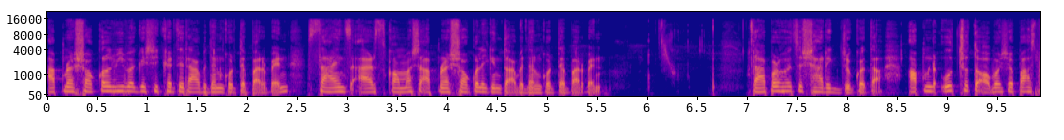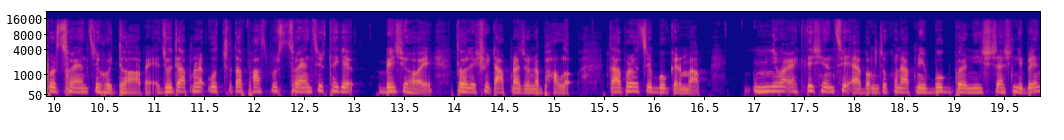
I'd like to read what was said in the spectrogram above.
আপনার সকল বিভাগের শিক্ষার্থীরা আবেদন করতে পারবেন। সায়েন্স, আর্টস, কমার্স আপনারা সকলে কিন্তু আবেদন করতে পারবেন। তারপর হয়েছে শারীরিক যোগ্যতা। আপনার উচ্চতা অবশ্যই পাসপোর্ট ছয় হইতে হবে। যদি আপনার উচ্চতা পাসপোর্ট ছয় থেকে বেশি হয়, তাহলে সেটা আপনার জন্য ভালো। তারপর হচ্ছে বুকের মাপ। মিনিমাম একত্রিশ ইঞ্চি এবং যখন আপনি বুক বা নিঃশ্বাস নেবেন,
